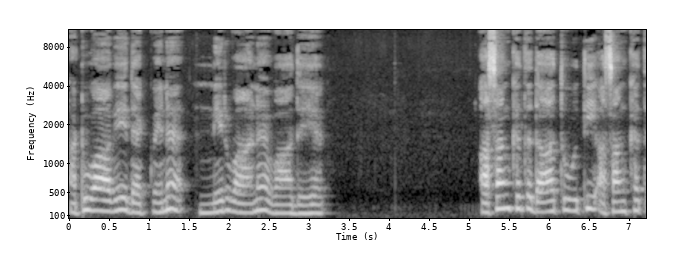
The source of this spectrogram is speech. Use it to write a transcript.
අටුවාවේ දැක්වෙන නිර්වාණ වාදය අසංකත ධාතුති අසංකත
